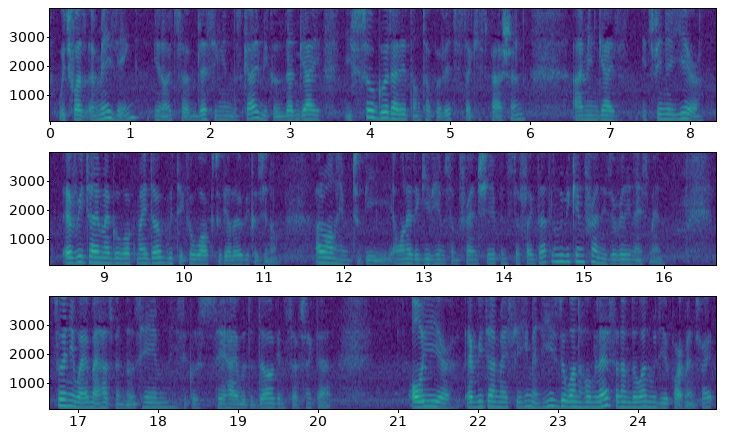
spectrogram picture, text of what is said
which was amazing. You know, it's a blessing in the sky because that guy is so good at it. On top of it, it's like his passion. I mean, guys, it's been a year. Every time I go walk my dog, we take a walk together because you know, I don't want him to be. I wanted to give him some friendship and stuff like that, and we became friends. He's a really nice man. So anyway, my husband knows him. He goes to say hi with the dog and stuff like that. All year, every time I see him, and he's the one homeless, and I'm the one with the apartment, right?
